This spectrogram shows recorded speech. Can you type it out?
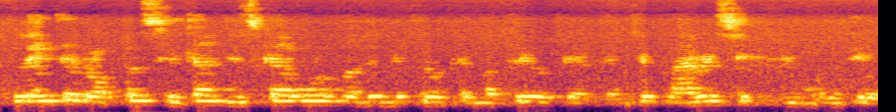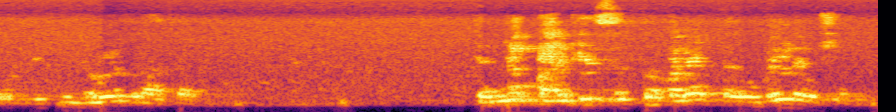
आपल्या इथे डॉक्टर श्रीकांत जिचकार म्हणून माझे मित्र होते मंत्री होते त्यांचे प्रायव्हेट सेक्रेटरी म्हणून ते इथून जवळच राहतात. त्यांना पार्किन्सन तर बऱ्याच उभे औषध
